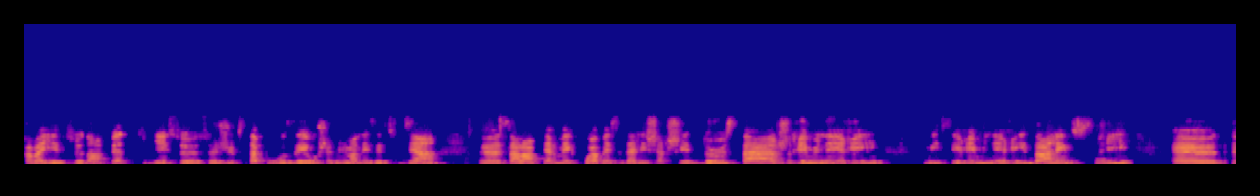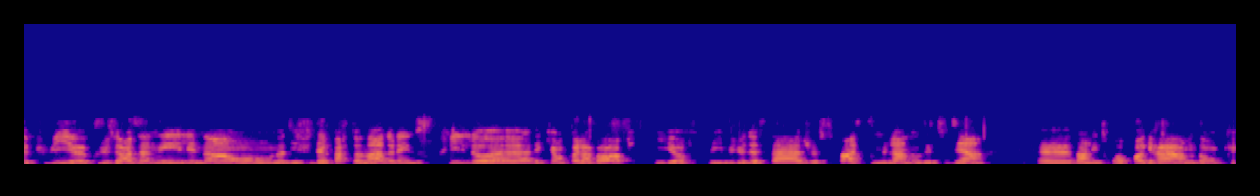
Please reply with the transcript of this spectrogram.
travail-études, en fait, qui vient se, juxtaposer au cheminement des étudiants. Euh, ça leur permet quoi? Ben, c'est d'aller chercher deux stages rémunérés. Oui, c'est rémunéré dans l'industrie. Oh. Euh, depuis euh, plusieurs années, l'ENA, on a des fidèles partenaires de l'industrie avec qui on collabore et qui offrent des milieux de stage super stimulants à nos étudiants dans les trois programmes. Donc,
